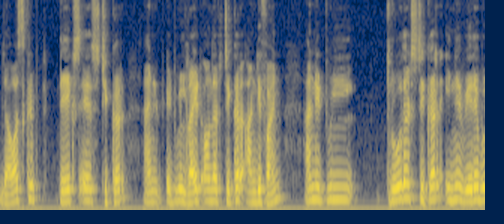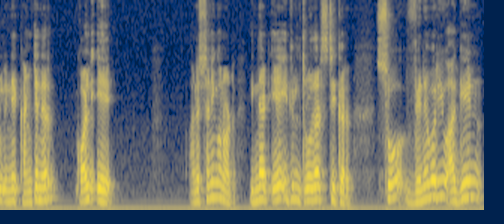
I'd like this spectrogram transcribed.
JavaScript takes a sticker and it, will write on that sticker undefined and it will throw that sticker in a variable in a container called a. Understanding or not? In that a, it will throw that sticker. So whenever you again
